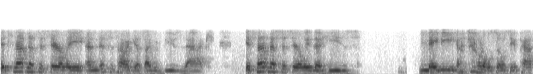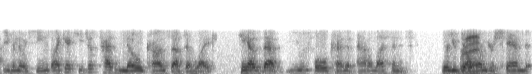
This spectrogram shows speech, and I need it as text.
it's not necessarily and this is how I guess I would view Zach it's not necessarily that he's maybe a total sociopath even though he seems like it he just has no concept of like he has that youthful kind of adolescent where you don't Right. understand that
